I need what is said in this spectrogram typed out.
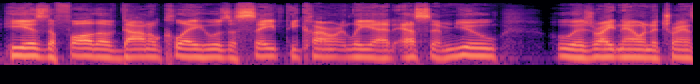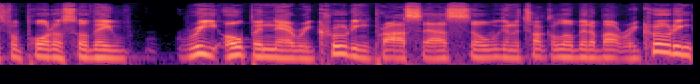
he is the father of Donald Clay, who is a safety currently at SMU, who is right now in the transfer portal. So they reopen their recruiting process. So we're going to talk a little bit about recruiting,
